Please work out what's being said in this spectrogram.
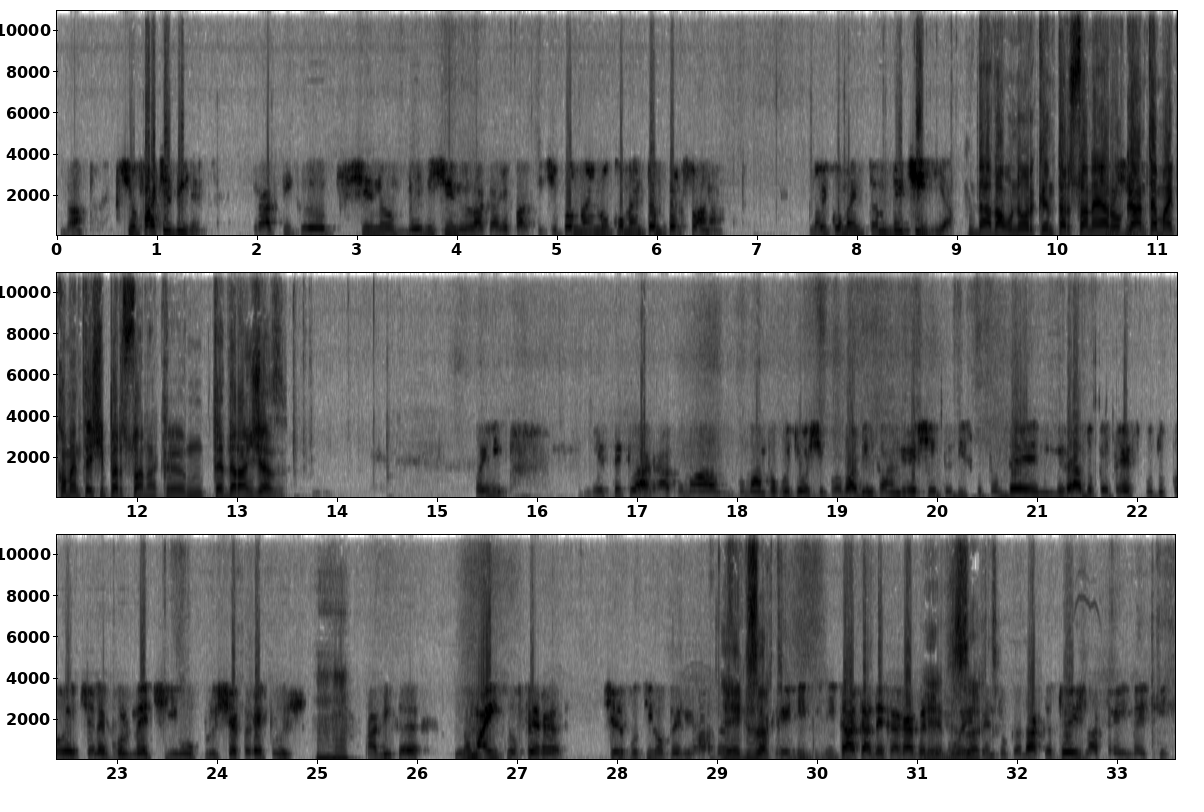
Da? Și o face bine. Practic, uh, și în emisiunile la care participăm, noi nu comentăm persoana noi comentăm decizia. Da, dar uneori când persoana e arogantă, mai comentezi și persoana, că te deranjează. Păi, este clar. Acum, cum am făcut eu și probabil că am greșit, discutăm de Radu Petrescu după celebrul meci Ucluș FR Cluj. Uh-huh. Adică nu mai îți oferă cel puțin o perioadă exact. credibilitatea de care avem exact. nevoie. Pentru că dacă tu ești la 3 metri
